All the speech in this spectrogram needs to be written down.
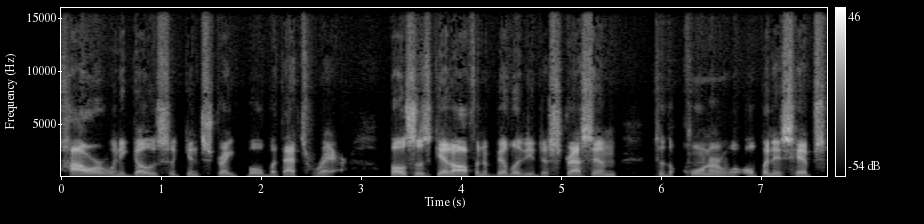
power when he goes against straight bull, but that's rare. Bosa's get off and ability to stress him to the corner will open his hips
